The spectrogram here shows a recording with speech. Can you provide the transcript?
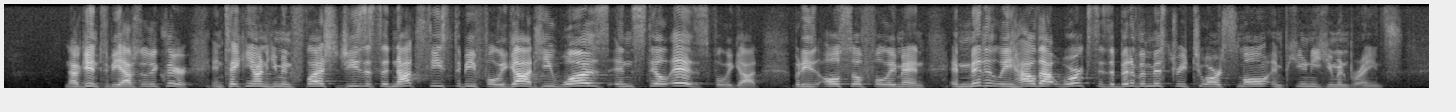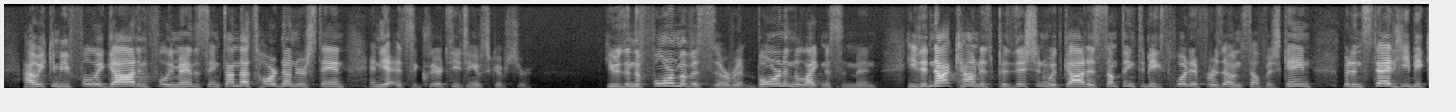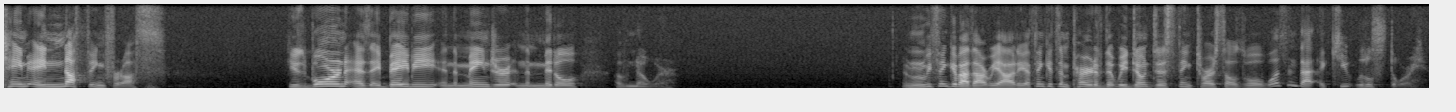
Now, again, to be absolutely clear, in taking on human flesh, Jesus did not cease to be fully God. He was and still is fully God, but he's also fully man. Admittedly, how that works is a bit of a mystery to our small and puny human brains. How he can be fully God and fully man at the same time, that's hard to understand, and yet it's the clear teaching of Scripture. He was in the form of a servant, born in the likeness of men. He did not count his position with God as something to be exploited for his own selfish gain, but instead he became a nothing for us. He was born as a baby in the manger in the middle of nowhere. And when we think about that reality, I think it's imperative that we don't just think to ourselves, well, wasn't that a cute little story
